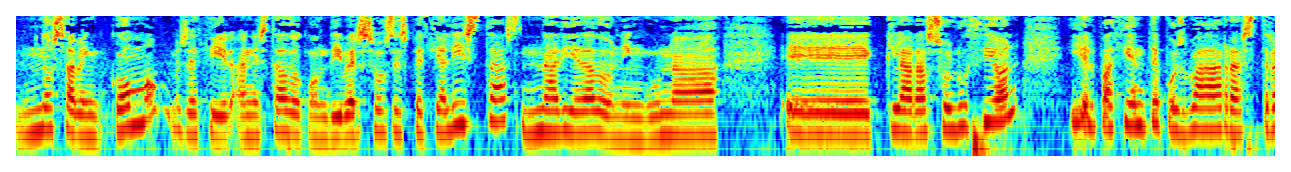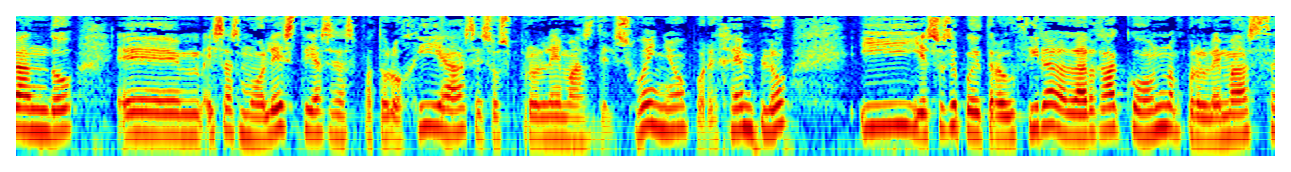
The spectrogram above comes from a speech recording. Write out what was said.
no saben cómo, es decir, han estado con diversos especialistas, nadie ha dado ninguna eh, clara solución y el paciente pues va arrastrando esas molestias, esas patologías, esos problemas del sueño, por ejemplo, y eso se puede traducir a la larga con problemas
